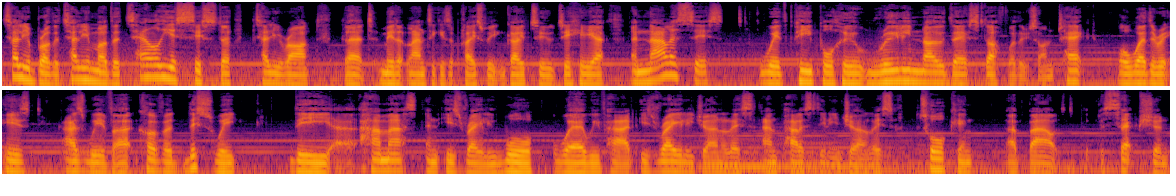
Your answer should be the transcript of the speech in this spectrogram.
Tell your brother, tell your mother, tell your sister, tell your aunt that Mid Atlantic is a place we can go to to hear analysis with people who really know their stuff, whether it's on tech or whether it is, as we've uh, covered this week, the uh, Hamas and Israeli war, where we've had Israeli journalists and Palestinian journalists talking about the perception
